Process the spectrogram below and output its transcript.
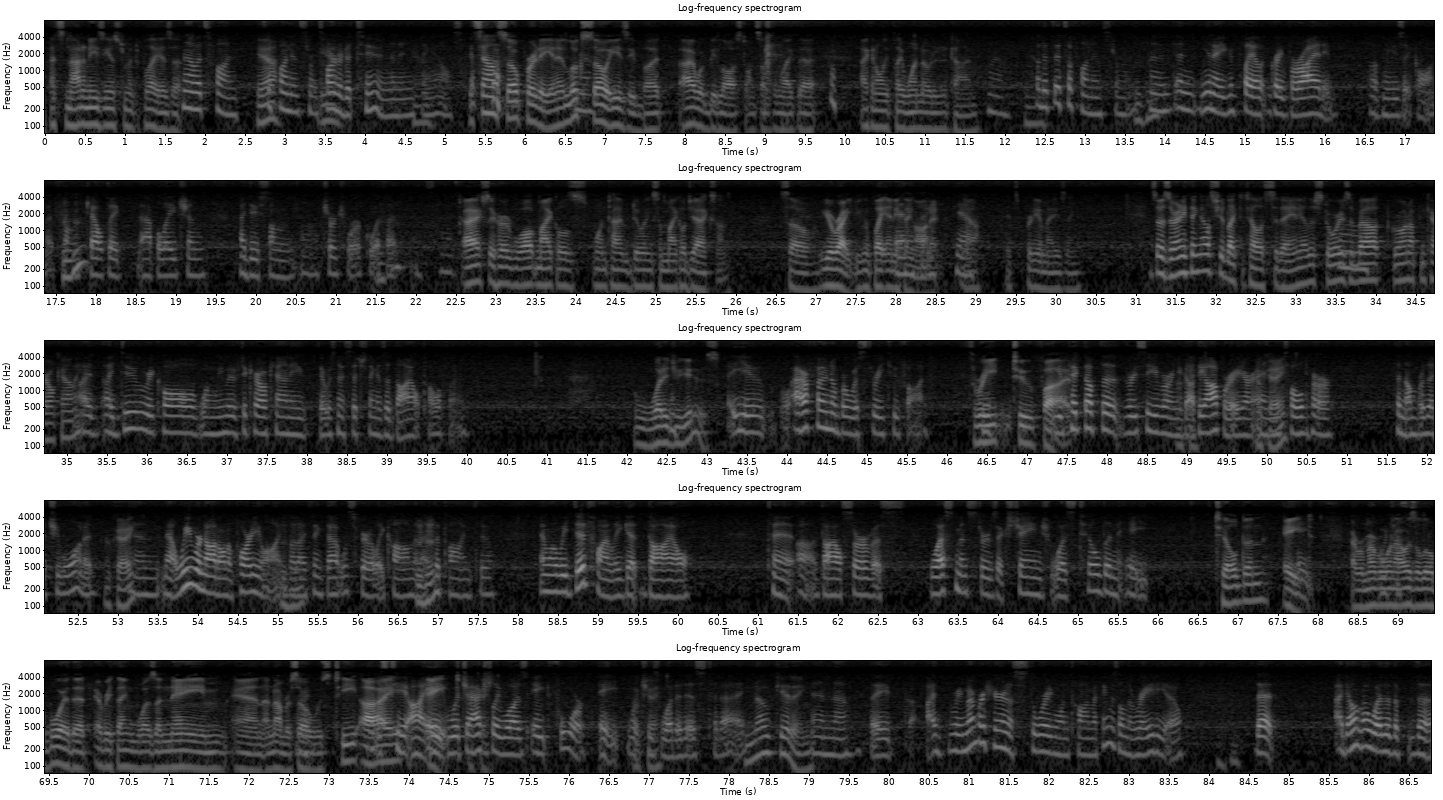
That's not an easy instrument to play, is it? No, it's fun. It's Yeah. a fun instrument. It's Yeah. harder to tune than anything else. It sounds so pretty and it looks Yeah. so easy, but I would be lost on something like that. I can only play one note at a time. Yeah. But it's it's a fun instrument, Mhm. and and you know you can play a great variety of music on it, from Mhm. Celtic, Appalachian. I do some uh, church work with Mhm. it. So, I actually heard Walt Michaels one time doing some Michael Jackson. So you're right, you can play anything, on it. Anything, yeah. It's pretty amazing. So is there anything else you'd like to tell us today? Any other stories Um, about growing up in Carroll County? I I do recall when we moved to Carroll County, there was no such thing as a dial telephone. what did you use? You our phone number was three two five. Three two five. You picked up the receiver and you got Okay. the operator, and Okay. you told her the number that you wanted. Okay. And now we were not on a party line, but Mhm. I think that was fairly common Mhm. at the time too. And when we did finally get dial to uh, dial service, Westminster's exchange was Tilden eight. Tilden eight. Eight. I remember when I was a little boy that everything was a name and a number. So it was T It was TI eight, which Okay. actually was eight four eight, which is what it is today. No kidding. And uh, they, I remember hearing a story one time. I think it was on the radio Mm-hmm. that I don't know whether the the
